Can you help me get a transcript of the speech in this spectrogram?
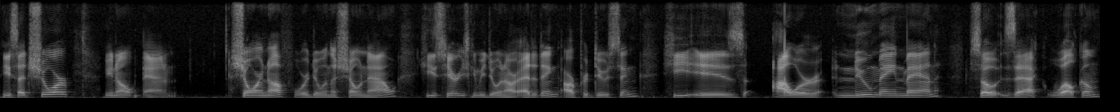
He said, "Sure," you know, and sure enough, we're doing the show now. He's here. He's going to be doing our editing, our producing. He is our new main man. So, Zach, welcome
